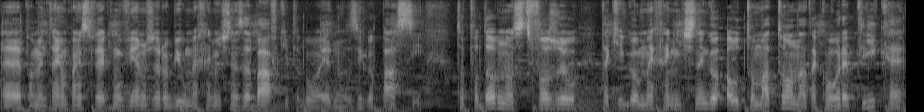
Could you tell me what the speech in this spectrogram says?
e, pamiętają Państwo jak mówiłem, że robił mechaniczne zabawki, to była jedna z jego pasji, to podobno stworzył takiego mechanicznego automatona, taką replikę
